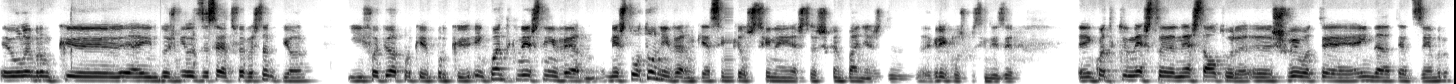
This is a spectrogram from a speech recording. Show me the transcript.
Eu lembro-me que em 2017 foi bastante pior e foi pior porquê? Porque enquanto que neste inverno, neste outono inverno, que é assim que eles definem estas campanhas de, agrícolas, por assim dizer, enquanto que nesta, nesta altura choveu até, ainda até dezembro,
